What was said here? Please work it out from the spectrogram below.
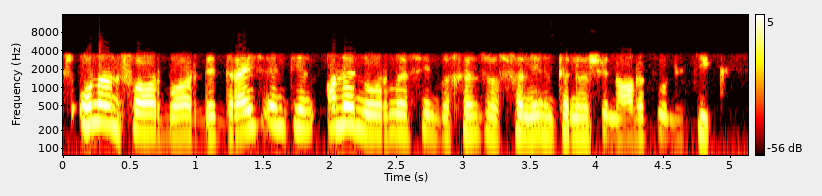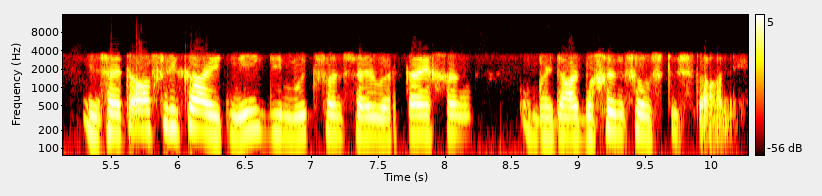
is onaanvaarbaar. Dit dryf in teen alle norme en beginsels van die internasionale politiek. En Suid-Afrika het nie die moed van sy oortuiging om by daai beginsels te staan nie.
